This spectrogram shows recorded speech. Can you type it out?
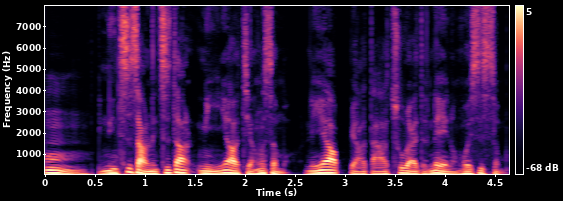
嗯，你至少你知道你要讲什么，你要表达出来的内容会是什么。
